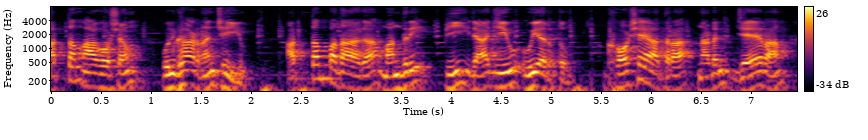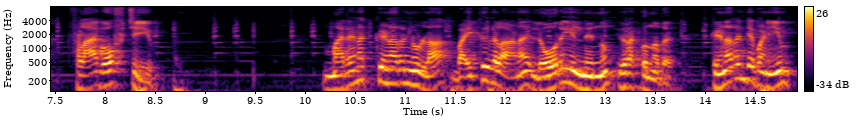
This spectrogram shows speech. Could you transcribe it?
അത്തം ആഘോഷം ഉദ്ഘാടനം ചെയ്യും. അത്തം പതാക മന്ത്രി പി രാജീവ് ഉയർത്തും. ഘോഷയാത്ര നടൻ ജയറാം ഫ്ലാഗ് ഓഫ് ചെയ്യും. മരണക്കിണറിനുള്ള ബൈക്കുകളാണ് ലോറിയിൽ നിന്നും ഇറക്കുന്നത്. കിണറിന്റെ പണിയും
